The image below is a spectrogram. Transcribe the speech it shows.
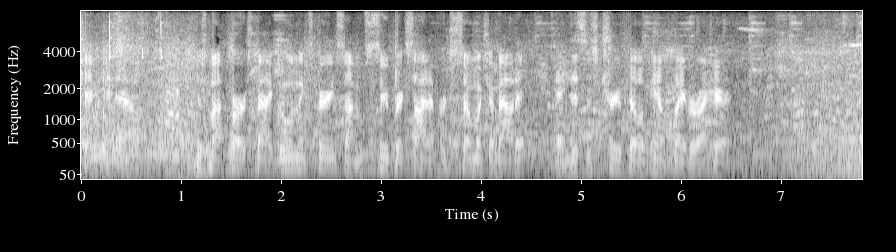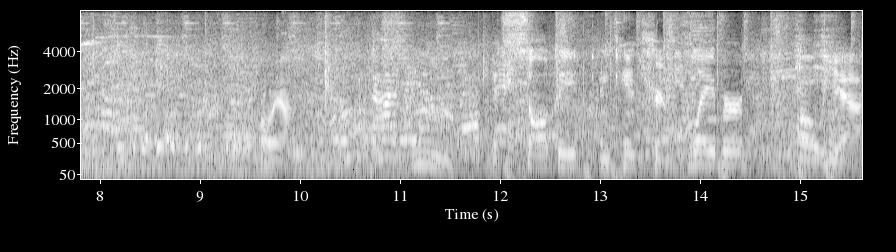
check it out. This is my first bagoong experience, so I'm super excited. I've heard so much about it, and this is true Filipino flavor right here. Oh yeah. Mmm. It's salty, intense shrimp flavor. Oh yeah,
